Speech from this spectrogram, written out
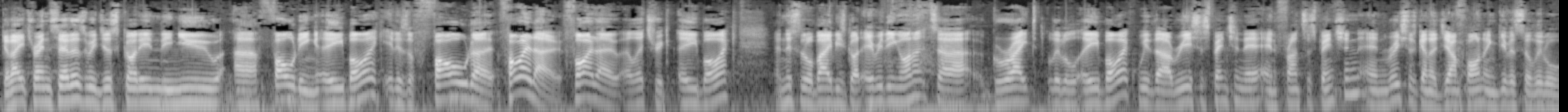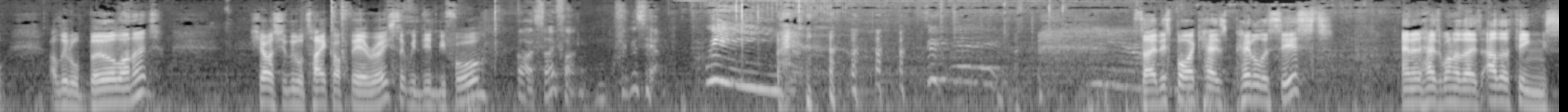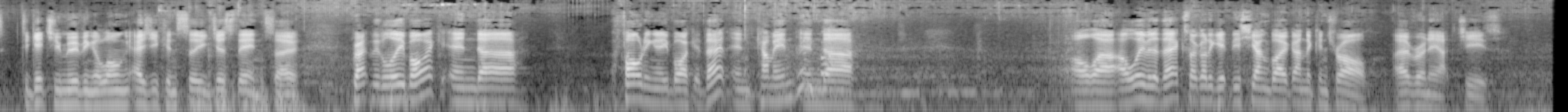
G'day trendsetters, we just got in the new uh, folding e-bike. It is a Foldo, Fiido, Fiido electric e-bike and this little baby's got everything on it. It's a great little e-bike with uh, rear suspension there and front suspension and Reese is going to jump on and give us a little, a little burl on it. Show us your little takeoff there Reese that we did before. Oh, it's so fun. Check this out. Whee! so this bike has pedal assist and it has one of those other things to get you moving along as you can see just then. So great little e-bike and uh, folding e-bike at that and come in and uh, I'll, uh, I'll leave it at that because I've got to get this young bloke under control. Over and out. Cheers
